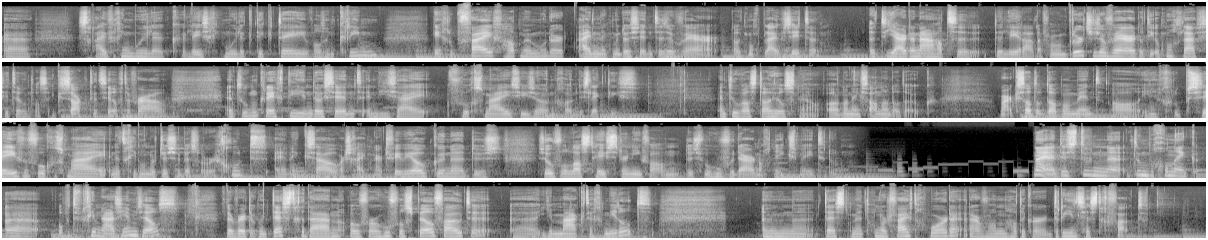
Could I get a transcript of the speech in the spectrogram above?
Schrijven ging moeilijk, lezen ging moeilijk, dictee was een crime. In groep 5 had mijn moeder eindelijk mijn docenten zover dat ik mocht blijven zitten. Het jaar daarna had ze de leraar van mijn broertje zover dat hij ook mocht blijven zitten, want het was exact hetzelfde verhaal. En toen kreeg die een docent en die zei: Volgens mij is uw zoon gewoon dyslectisch. En toen was het al heel snel: Oh, dan heeft Anne dat ook. Maar ik zat op dat moment al in groep 7 volgens mij. En het ging ondertussen best wel weer goed. En ik zou waarschijnlijk naar het VWO kunnen. Dus zoveel last heeft ze er niet van. Dus we hoeven daar nog niks mee te doen. Nou ja, dus toen, uh, toen begon ik uh, op het gymnasium zelfs. Er werd ook een test gedaan over hoeveel spelfouten uh, je maakte gemiddeld. Een test met 150 woorden en daarvan had ik er 63 fout.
